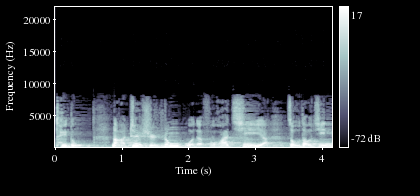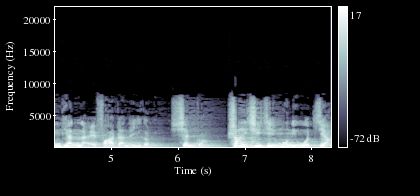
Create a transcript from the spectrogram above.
推动。那这是中国的孵化器呀，走到今天来发展的一个现状。上一期节目里，我讲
